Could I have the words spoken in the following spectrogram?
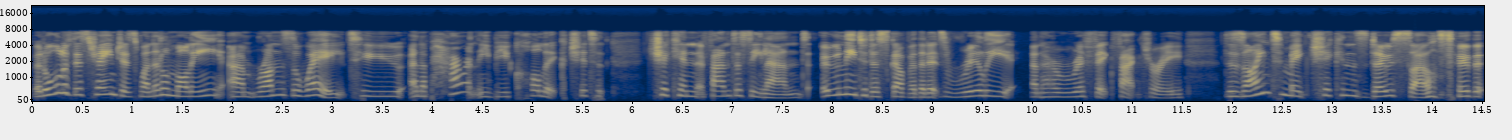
But all of this changes when little Molly um, runs away to an apparently bucolic chit- chicken fantasy land, only to discover that it's really an horrific factory designed to make chickens docile so that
